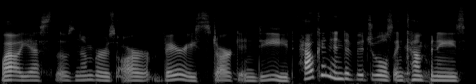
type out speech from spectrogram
Wow, yes, those numbers are very stark indeed. How can individuals and companies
